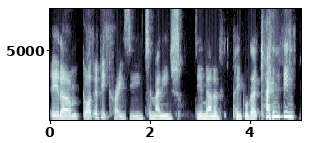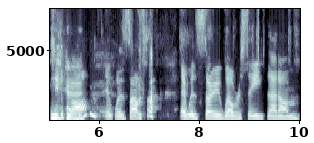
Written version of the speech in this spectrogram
it um got a bit crazy to manage the amount of people that came into the Yeah. farm. It was um, it was so well received that um,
